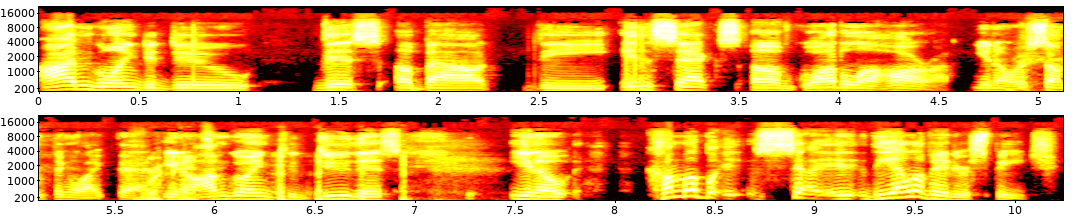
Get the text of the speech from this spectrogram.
i'm going to do this about the insects of guadalajara you know or something like that. You know i'm going to do this. You know come up with the elevator speech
